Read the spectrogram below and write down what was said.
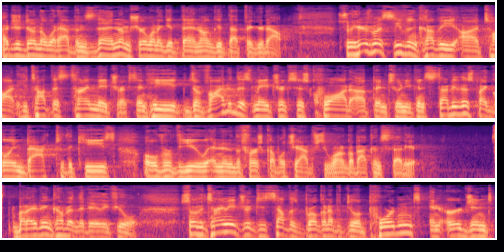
I just don't know what happens then. I'm sure when I get then, I'll get that figured out. So here's what Stephen Covey uh, taught. He taught this time matrix and he divided this matrix, his quad up into, and you can study this by going back to the keys overview and in the first couple chapters, you want to go back and study it but I didn't cover in the daily fuel. So the time matrix itself is broken up into important and urgent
